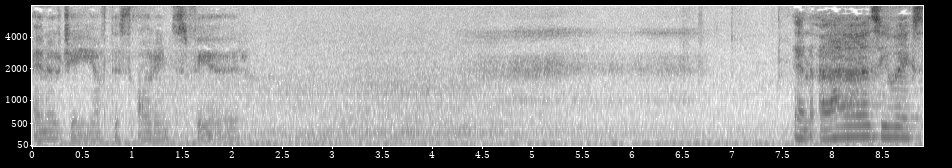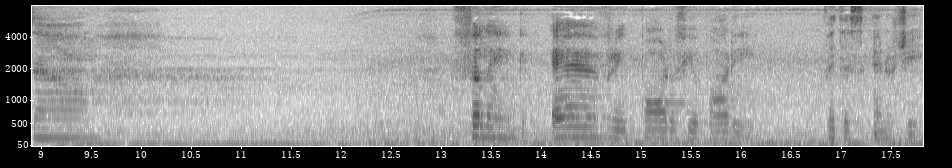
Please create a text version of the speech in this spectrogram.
energy of this orange sphere. And as you exhale, filling every part of your body with this energy.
